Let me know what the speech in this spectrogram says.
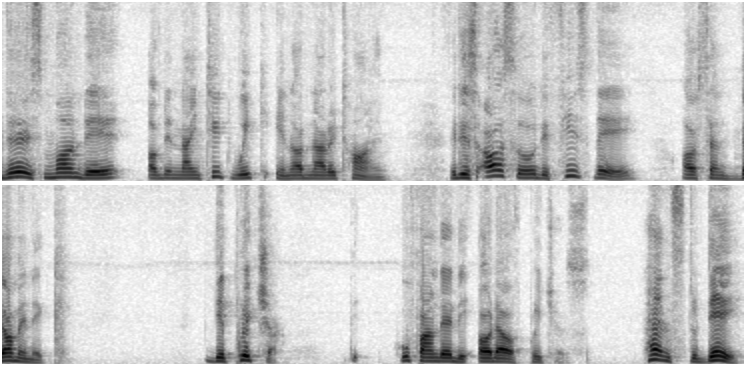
Today is Monday of the 19th week in ordinary time. It is also the feast day of St. Dominic, the preacher, who founded the order of preachers. Hence, today,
